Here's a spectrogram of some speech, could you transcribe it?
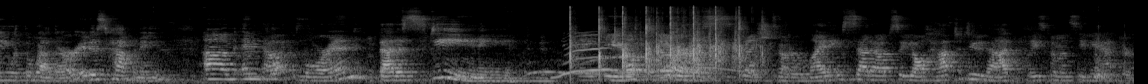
happening with the weather. It is happening. Um, and what, Lauren Battistini. Thank you. Of course. She's got her lighting set up, so y'all have to do that. Please come and see me after.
